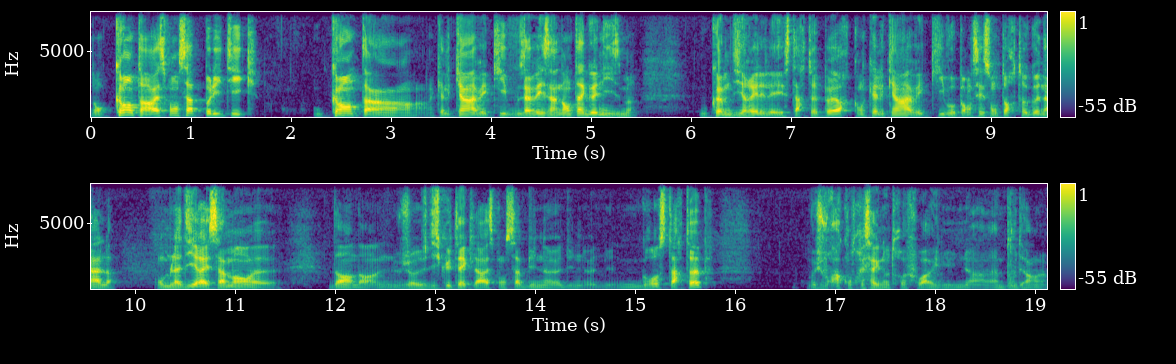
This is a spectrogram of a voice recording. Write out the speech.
Donc quand un responsable politique ou quand un, quelqu'un avec qui vous avez un antagonisme, ou comme diraient les start quand quelqu'un avec qui vos pensées sont orthogonales. On me l'a dit récemment, euh, je, je discutais avec la responsable d'une grosse start-up. Je vous raconterai ça une autre fois, une- une- un, un boudin.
